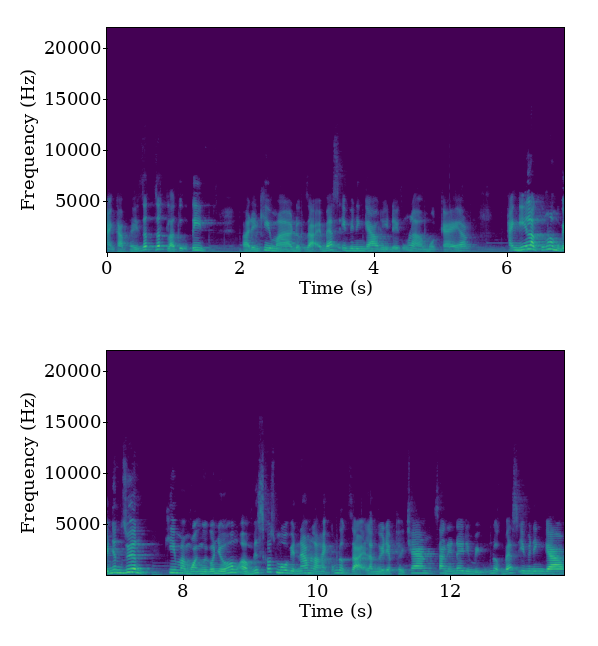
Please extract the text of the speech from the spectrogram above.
hạnh cảm thấy rất rất là tự tin. Và đến khi mà được giải best evening gown thì đấy cũng là một cái hạnh nghĩ là cũng là một cái nhân duyên. Khi mà mọi người có nhớ không ở Miss Cosmo Việt Nam là hạnh cũng được giải là người đẹp thời trang. Sang đến đây thì mình cũng được best evening gown.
